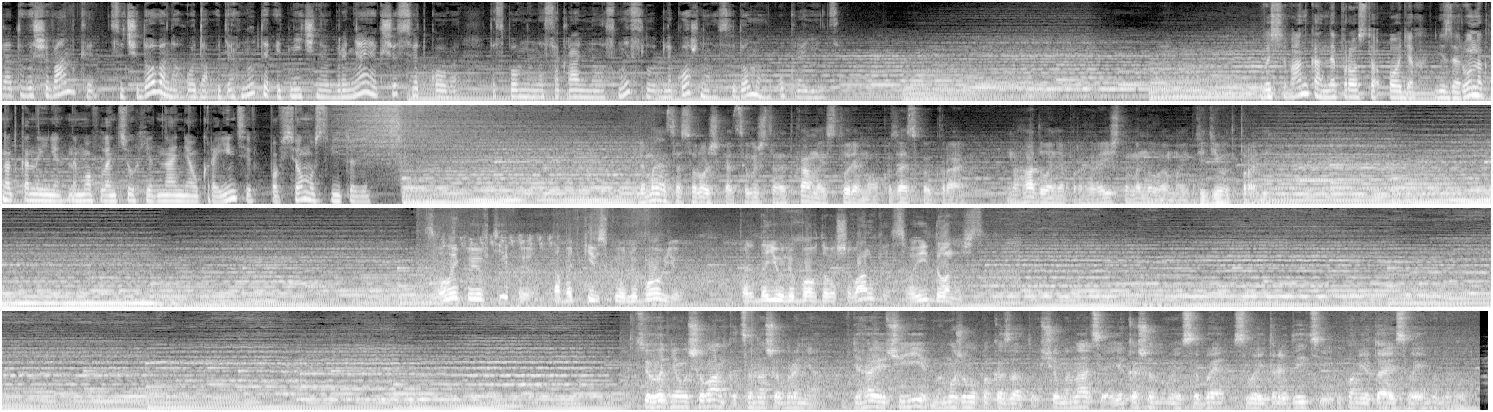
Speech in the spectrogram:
Свято вишиванки це чудова нагода одягнути етнічне вбрання як щось святкове та сповнене сакрального смислу для кожного свідомого українця. Вишиванка не просто одяг, візерунок на тканині, немов ланцюг єднання українців по всьому світові. Для мене ця сорочка це вишита нитками історія мого козацького краю, нагадування про героїчне минуле моїх дідів та прадідів. Великою втіхою та батьківською любов'ю передаю любов до вишиванки своїй донечці. Сьогодні вишиванка це наше обрання. Вдягаючи її, ми можемо показати, що ми нація, яка шанує себе, свої традиції і пам'ятає своє минуле.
